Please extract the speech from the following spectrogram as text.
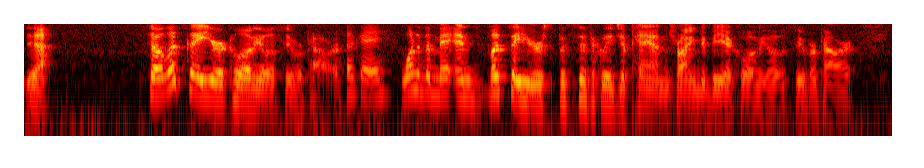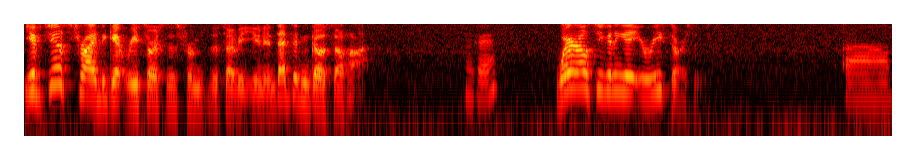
Yeah. So let's say you're a colonialist superpower. Okay. One of the ma- and let's say you're specifically Japan trying to be a colonialist superpower. You've just tried to get resources from the Soviet Union. That didn't go so hot. Okay. Where else are you going to get your resources? Um,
